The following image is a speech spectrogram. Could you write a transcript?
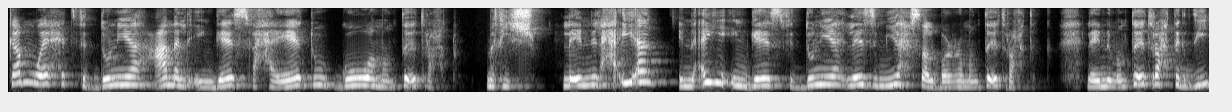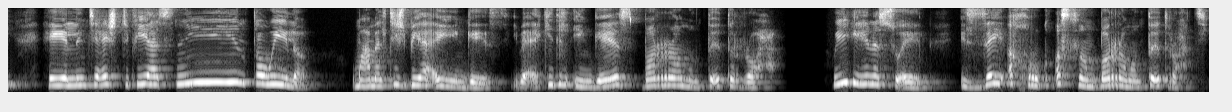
كم واحد في الدنيا عمل إنجاز في حياته جوه منطقة راحته؟ مفيش. لأن الحقيقة إن أي إنجاز في الدنيا لازم يحصل بره منطقة راحتك. لأن منطقة راحتك دي هي اللي أنت عشت فيها سنين طويلة. وما عملتيش بيها أي إنجاز يبقى أكيد الإنجاز بره منطقة الراحة. ويجي هنا السؤال إزاي أخرج أصلا بره منطقة راحتي؟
